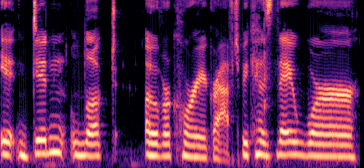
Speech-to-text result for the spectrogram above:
it didn't look over choreographed because they were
